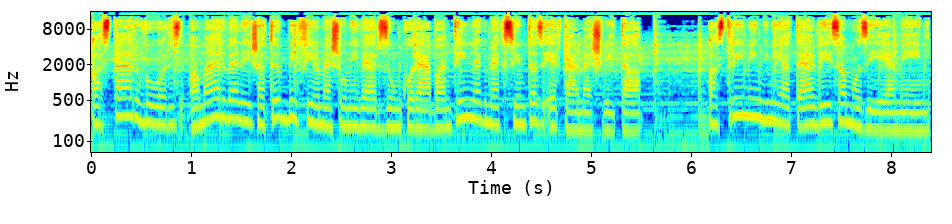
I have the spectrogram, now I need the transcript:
A Star Wars, a Marvel és a többi filmes univerzum korában tényleg megszűnt az értelmes vita. A streaming miatt elvész a mozi élmény.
